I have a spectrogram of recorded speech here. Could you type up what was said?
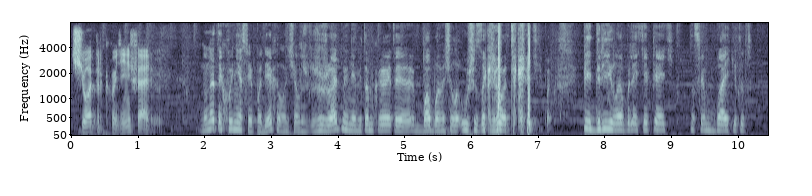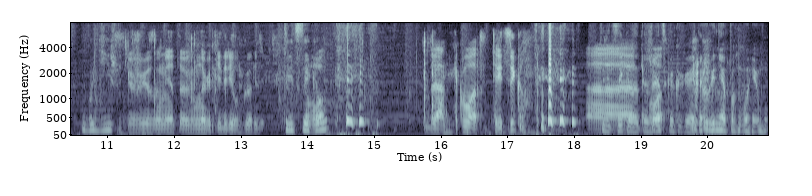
Чоппер какой-нибудь, я не шарю. Ну на этой хуйне своей подъехал, начал жу- жужжать на нем, и там какая-то баба начала уши закрывать, такая типа, педрила, блять, опять на своем байке тут гудишь, Кстати, жиза, у меня тоже много пидрил в городе. трицикл. Да, так вот, трицикл. А, Трицикл, это женская какая-то хуйня, по-моему.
